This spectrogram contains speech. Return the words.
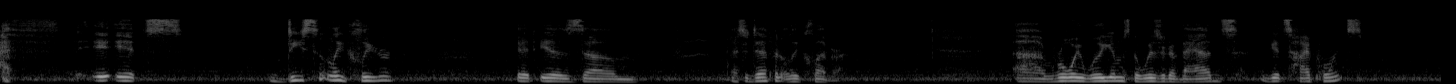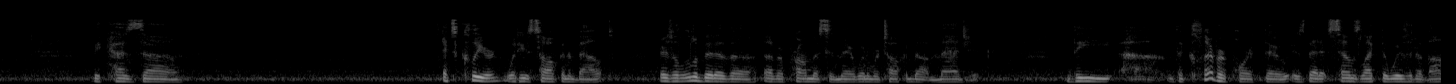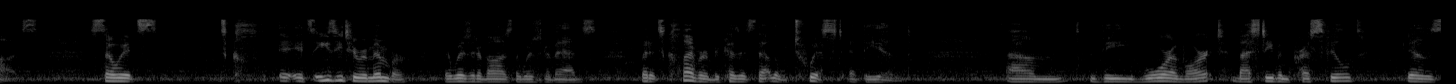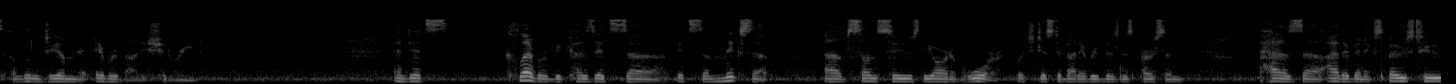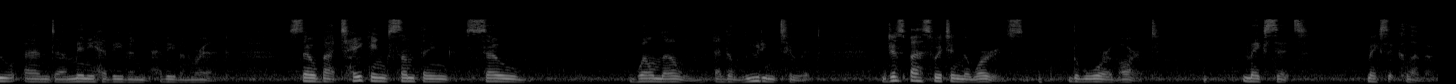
th- it's decently clear. It is. Um, it's definitely clever. Uh, Roy Williams, the Wizard of Ads, gets high points because uh, it's clear what he's talking about. There's a little bit of a of a promise in there when we're talking about magic. The uh, the clever part though is that it sounds like the Wizard of Oz, so it's it's cl- it's easy to remember the Wizard of Oz, the Wizard of Ads, but it's clever because it's that little twist at the end. Um, the War of Art by Steven Pressfield is a little gem that everybody should read, and it's clever because it's uh, it's a mix-up of Sun Tzu's The Art of War, which just about every business person has uh, either been exposed to, and uh, many have even have even read. So by taking something so well known and alluding to it, just by switching the words, the War of Art makes it makes it clever.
